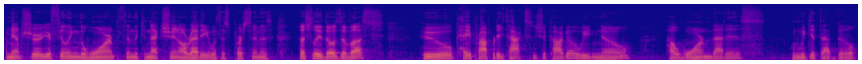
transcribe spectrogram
I mean, I'm sure you're feeling the warmth and the connection already with this person, especially those of us who pay property tax in Chicago. We know how warm that is when we get that bill.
